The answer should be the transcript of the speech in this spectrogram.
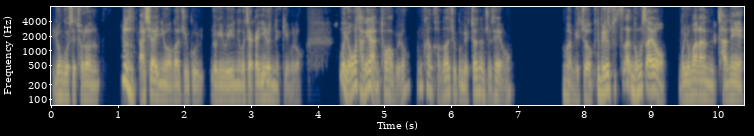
이런 곳에 저런 아시아인이 와가지고 여기 왜 있는 거지? 약간 이런 느낌으로. 뭐 영어 당연히 안 통하고요. 그럼 그냥 가가지고 맥주 한 잔 주세요. 뭐 맥주. 근데 맥주 싸, 너무 싸요. 뭐 요만한 잔에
